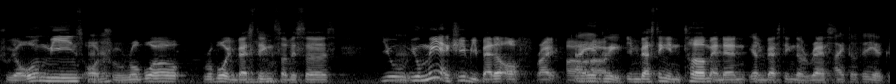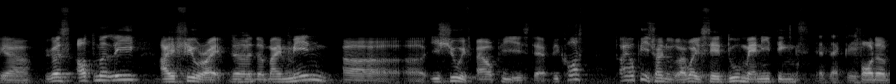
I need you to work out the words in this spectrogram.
through your own means or Mhm. through robo robo investing Mhm. services, you, Mm. you may actually be better off, right? Uh, I agree. Investing in term and then Yep. investing the rest. I totally agree. Yeah, because ultimately, I feel right. The, Mhm. the my main uh, uh, issue with ILP is that because ILP is trying to like what you say do many things Exactly. for the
